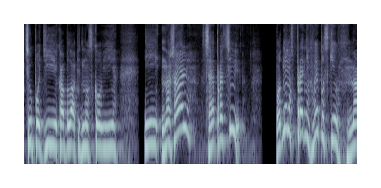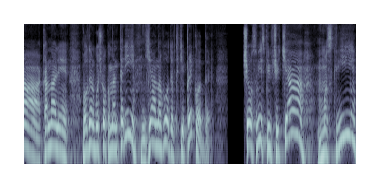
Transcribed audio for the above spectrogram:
цю подію, яка була під Московії. І, на жаль, це працює. В одному з передніх випусків на каналі Володимир Бучко коментарі я наводив такі приклади, що свої співчуття Москві,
